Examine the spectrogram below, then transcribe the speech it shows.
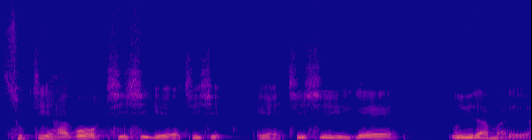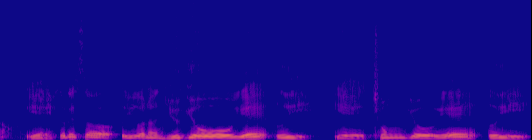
숙지하고 지식이에요. 지식. 예, 지식의 의란 말이에요. 예, 그래서 이거는 유교의 의, 예, 종교의 의,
